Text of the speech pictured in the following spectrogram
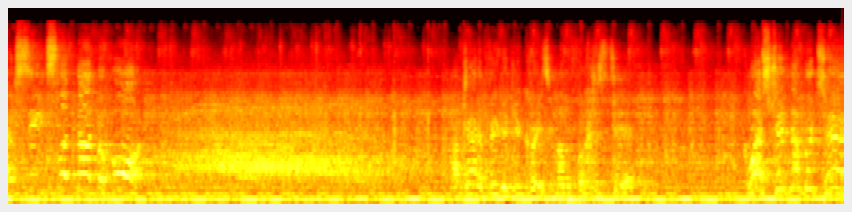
have seen Slipknot before? I kind of figured you crazy motherfuckers did. Question number two.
